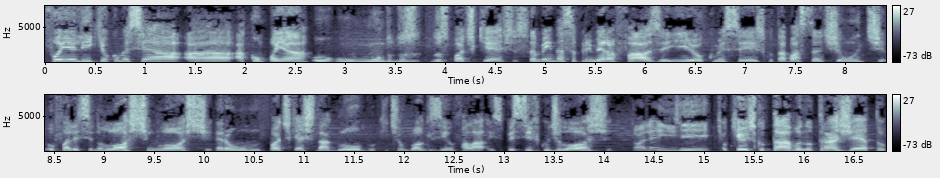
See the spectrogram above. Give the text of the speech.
Foi ali que eu comecei a, a acompanhar o, o mundo dos, dos podcasts. Também nessa primeira fase aí, eu comecei a escutar bastante um anti- o falecido Lost in Lost. Era um podcast da Globo, que tinha um blogzinho falar específico de Lost, Olha aí. que, que eu escutava no trajeto,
